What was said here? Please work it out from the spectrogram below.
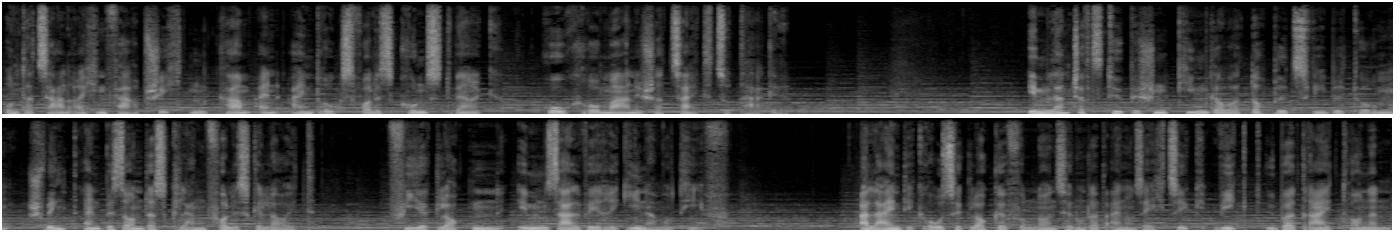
Unter zahlreichen Farbschichten kam ein eindrucksvolles Kunstwerk hochromanischer Zeit zutage. Im landschaftstypischen Chiemgauer Doppelzwiebelturm schwingt ein besonders klangvolles Geläut. Vier Glocken im Salve Regina Motiv. Allein die große Glocke von 1961 wiegt über drei Tonnen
